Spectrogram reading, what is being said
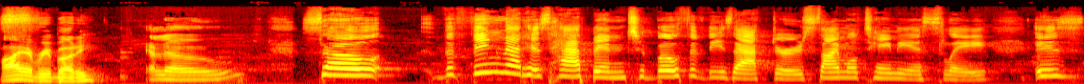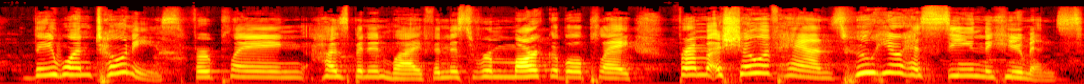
Hi, everybody. Hello. So, the thing that has happened to both of these actors simultaneously is they won Tonys for playing husband and wife in this remarkable play. From a show of hands, who here has seen The Humans?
